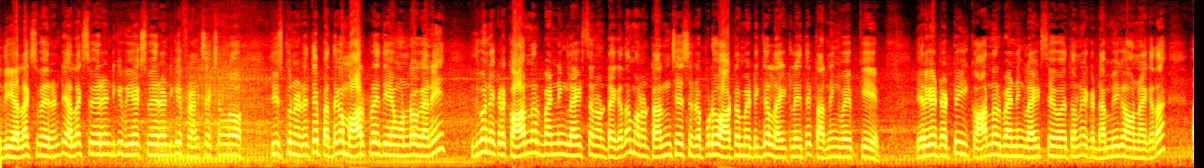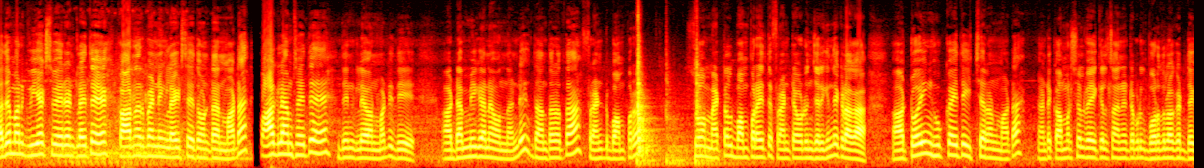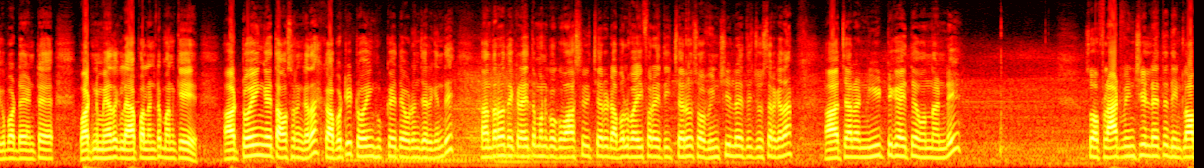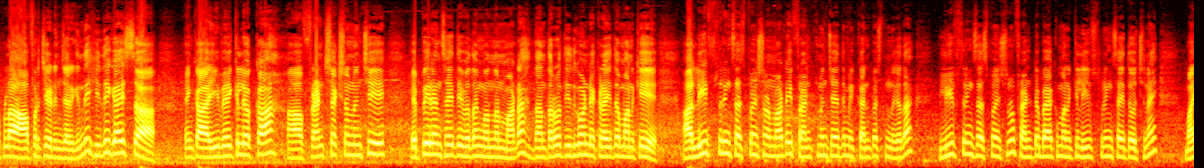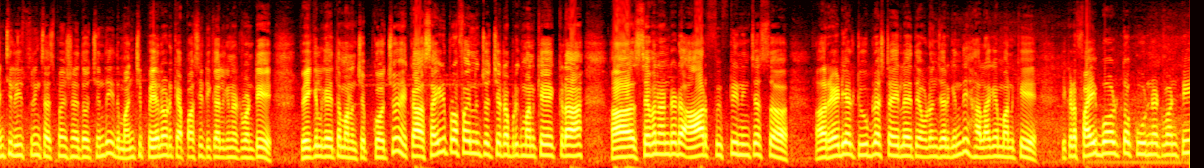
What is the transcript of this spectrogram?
ఇది ఎల్ఎక్స్ వేరియంట్ ఎల్ఎక్స్ వేరియంట్కి విఎక్స్ వేరియంట్కి ఫ్రంట్ సెక్షన్లో తీసుకున్నట్టయితే పెద్దగా మార్పులు అయితే ఏమి ఉండవు కానీ ఇదిగోండి ఇక్కడ కార్నర్ బెండింగ్ లైట్స్ అని ఉంటాయి కదా మనం టర్న్ చేసేటప్పుడు ఆటోమేటిక్గా లైట్లు అయితే టర్నింగ్ వైపుకి ఎరిగేటట్టు ఈ కార్నర్ బెండింగ్ లైట్స్ ఏవైతే ఉన్నాయో ఇక్కడ డమ్మీగా ఉన్నాయి కదా అదే మనకి విఎక్స్ వేరియంట్లు అయితే కార్నర్ బెండింగ్ లైట్స్ అయితే ఉంటాయన్నమాట ఫాగ్ ల్యాంప్స్ అయితే దీనికి లేవన్నమాట. ఇది డమ్మీగానే ఉందండి. దాని తర్వాత front bumper so metal bumper అయితే ఫ్రంట్ ఇవ్వడం జరిగింది. ఇక్కడ టోయింగ్ హుక్ అయితే ఇచ్చారనమాట అంటే కమర్షియల్ వెహికల్స్ అనేటప్పుడు బురదలో ఒకటి దిగబడ్డాయంటే వాటిని మీదకి లేపాలంటే మనకి టోయింగ్ అయితే అవసరం కదా. కాబట్టి టోయింగ్ హుక్ అయితే ఇవ్వడం జరిగింది. దాని తర్వాత ఇక్కడైతే మనకు ఒక వాషర్ ఇచ్చారు డబుల్ వైఫర్ అయితే ఇచ్చారు. సో విండ్షీల్డ్ అయితే చూసారు కదా. చాలా నీట్గా అయితే ఉందండి. సో ఫ్లాట్ విండ్షీల్డ్ అయితే దీంట్ లోపల ఆఫర్ చేయడం జరిగింది. ఇది గైస్ ఇంకా ఈ వెహికల్ యొక్క ఫ్రంట్ సెక్షన్ నుంచి ఎపీరియన్స్ అయితే ఈ విధంగా ఉందన్నమాట. దాని తర్వాత ఇదిగోండి ఇక్కడైతే మనకి ఆ లీఫ్ స్ప్రింగ్ సస్పెన్షన్ అనమాట ఈ ఫ్రంట్ నుంచి అయితే మీకు కనిపిస్తుంది కదా. Leaf spring suspension front back మనకి లీఫ్ స్ప్రింగ్స్ అయితే వచ్చినాయి. మంచి లీఫ్ స్ప్రింగ్ సస్పెన్షన్ అయితే వచ్చింది. ఇది మంచి పేలోడ్ కెపాసిటీ కలిగినటువంటి వెహికల్గా అయితే మనం చెప్పుకోవచ్చు. ఇక సైడ్ ప్రొఫైల్ నుంచి వచ్చేటప్పటికి మనకి ఇక్కడ seven hundred R fifteen inches radial tubeless టైర్లు అయితే ఇవ్వడం జరిగింది. అలాగే మనకి ఇక్కడ ఫైవ్ బోల్ట్తో కూడినటువంటి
